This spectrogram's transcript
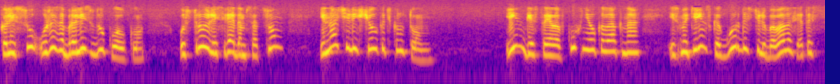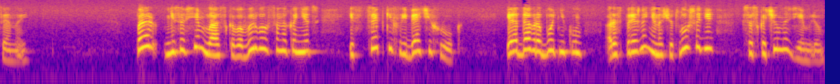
колесу, уже забрались в двуколку, устроились рядом с отцом и начали щелкать кнутом. Инге стояла в кухне около окна и с материнской гордостью любовалась этой сценой. Пер не совсем ласково вырвался наконец из цепких ребячих рук и, отдав работнику распоряжение насчет лошади, соскочил на землю.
